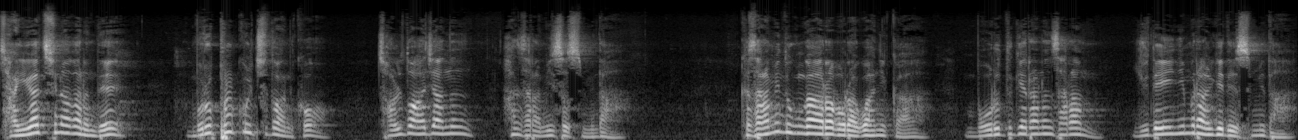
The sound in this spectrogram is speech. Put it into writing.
자기가 지나가는데 무릎을 꿇지도 않고 절도 하지 않는 한 사람이 있었습니다. 그 사람이 누군가 알아보라고 하니까 모르드게라는 사람, 유대인임을 알게 됐습니다.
